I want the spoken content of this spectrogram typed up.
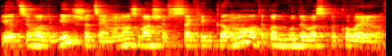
І оце от біль, що це, воно з ваше всяке говно, так от буде вас виковирювати.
